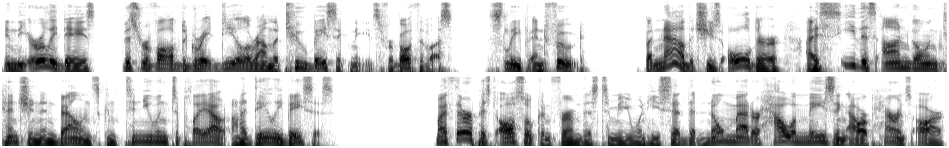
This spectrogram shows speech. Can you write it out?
In the early days, this revolved a great deal around the two basic needs for both of us sleep and food. But now that she's older, I see this ongoing tension and balance continuing to play out on a daily basis. My therapist also confirmed this to me when he said that no matter how amazing our parents are,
